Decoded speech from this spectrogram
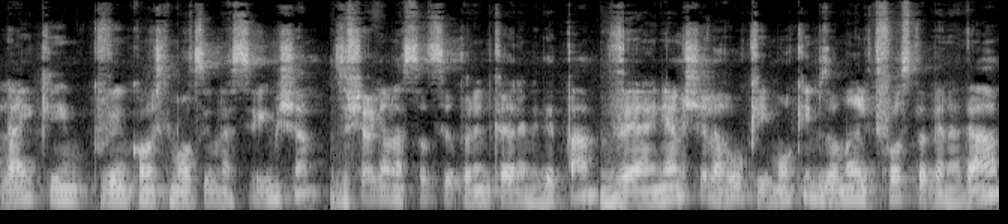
לייקים, עוקבים, כל מה שאתם רוצים להשיג משם. אז אפשר גם לעשות סרטונים כאלה מדי פעם. והעניין של ההוקים, הוקים זה אומר לתפוס את הבן אדם,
